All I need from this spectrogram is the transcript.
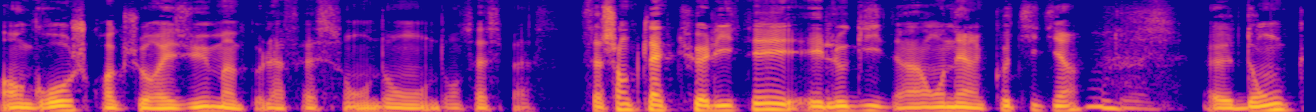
En gros, je crois que je résume un peu la façon dont, ça se passe. Sachant que l'actualité est le guide, hein. on est un quotidien. Mmh. donc,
